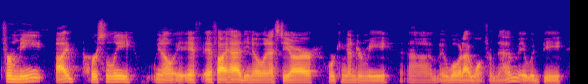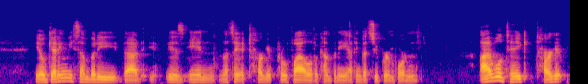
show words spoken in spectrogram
For me, I personally, you know, if if I had you know an SDR working under me, um, and what would I want from them? It would be, you know, getting me somebody that is in, let's say, a target profile of a company. I think that's super important. I will take target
